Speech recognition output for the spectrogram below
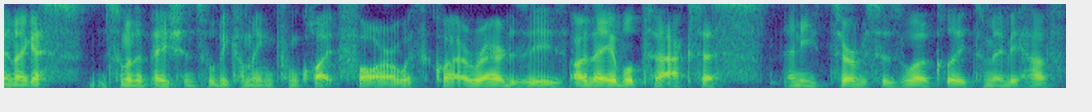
And I guess some of the patients will be coming from quite far with quite a rare disease. Are they able to access any services locally to maybe have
